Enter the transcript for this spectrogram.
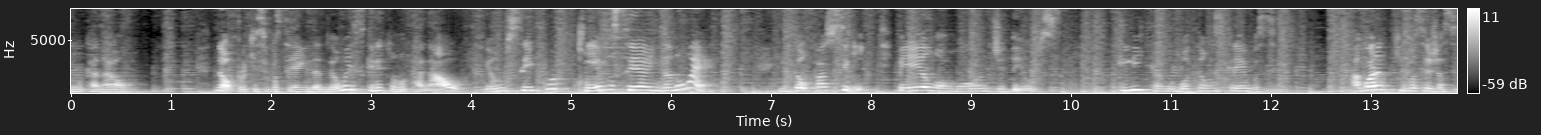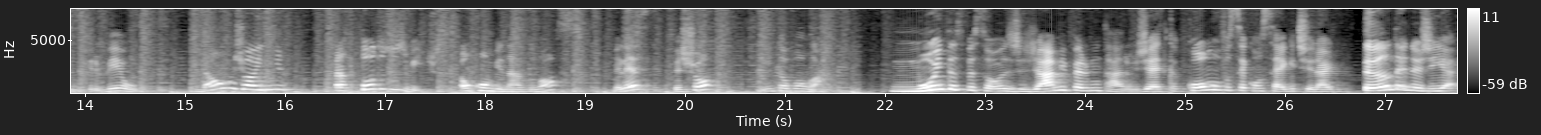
no canal? Não, porque se você ainda não é inscrito no canal, eu não sei por que você ainda não é. Então faça o seguinte, pelo amor de Deus, clica no botão inscreva-se. Agora que você já se inscreveu, dá um joinha para todos os vídeos. É um combinado nosso? Beleza? Fechou? Então vamos lá. Muitas pessoas já me perguntaram, Jéssica, como você consegue tirar tanta energia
